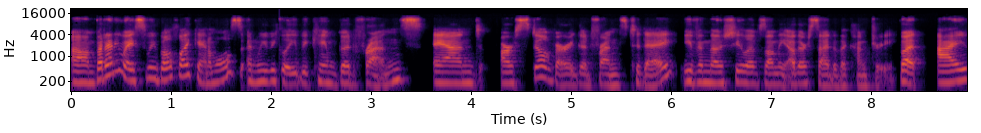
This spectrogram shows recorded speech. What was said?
Um, but anyway, so we both like animals and we became good friends and are still very good friends today, even though she lives on the other side of the country. But I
